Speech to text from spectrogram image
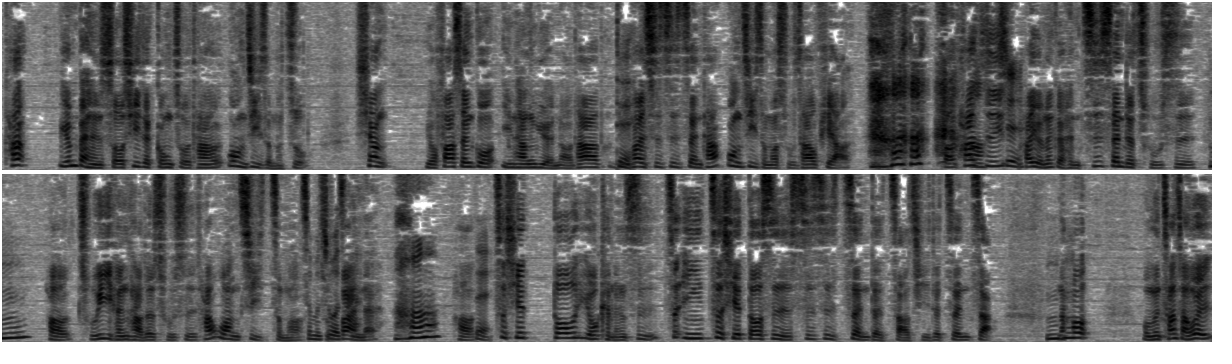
他原本很熟悉的工作，他会忘记怎么做，像。有发生过银行员哦，他罹患失智症，他忘记怎么数钞票。好，他是还有那个很资深的厨师，嗯，好，厨艺很好的厨师，他忘记怎么怎么做饭了。好，这些都有可能是这因这些都是失智症的早期的征兆。然后我们常常会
